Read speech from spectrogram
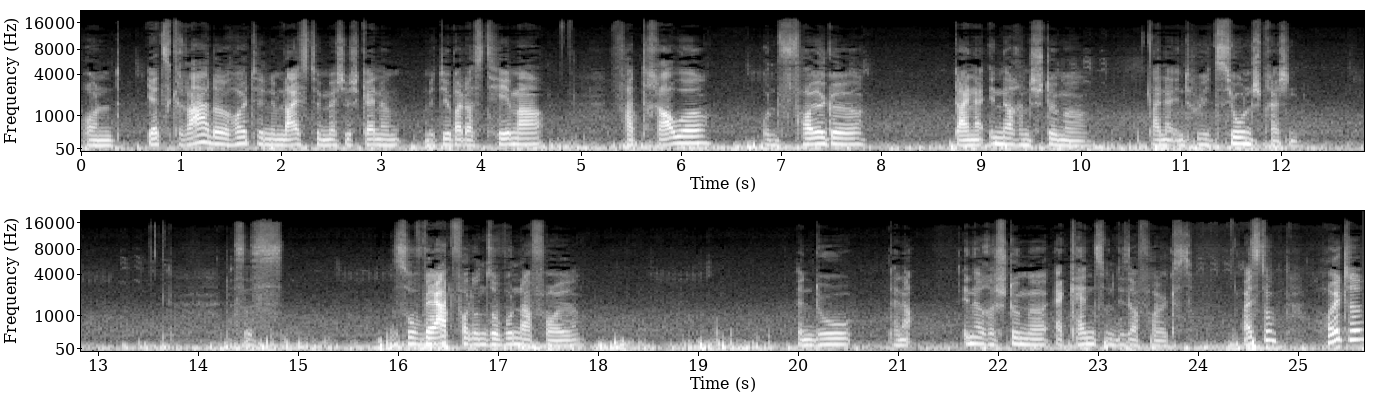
Und jetzt gerade heute in dem Livestream möchte ich gerne mit dir über das Thema Vertraue und folge deiner inneren Stimme, deiner Intuition sprechen. Das ist so wertvoll und so wundervoll, wenn du deine innere Stimme erkennst und dieser folgst. Weißt du, heute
